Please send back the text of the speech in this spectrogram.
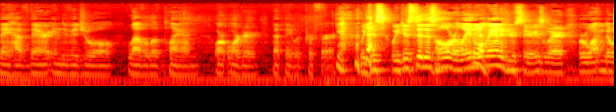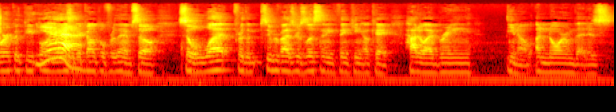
they have their individual level of plan or order that they would prefer. Yeah. we just we just did this whole relatable Yeah. manager series where we're wanting to work with people in ways Yeah. that are comfortable for them. So so what for the supervisors listening thinking, okay, how do I bring you know a norm that is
